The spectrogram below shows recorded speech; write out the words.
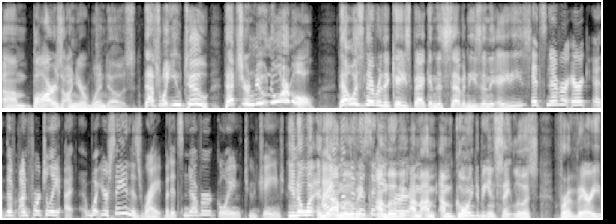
um, bars on your windows. That's what you do. That's your new normal. That was never the case back in the 70s and the 80s. It's never, Eric. uh, The, unfortunately, I, what you're saying is right, but it's never going to change. You know what? And then I I'm lived in the moving. I'm moving. for- I'm, I'm I'm going to be in St. Louis for a very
